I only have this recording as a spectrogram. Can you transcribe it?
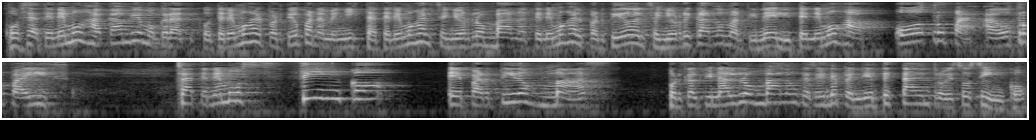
O sea, tenemos a Cambio Democrático, tenemos al Partido Panameñista, tenemos al señor Lombana, tenemos al partido del señor Ricardo Martinelli, tenemos a otro, a otro país. O sea, tenemos cinco eh, partidos más, porque al final Lombana, aunque sea independiente, está dentro de esos cinco.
